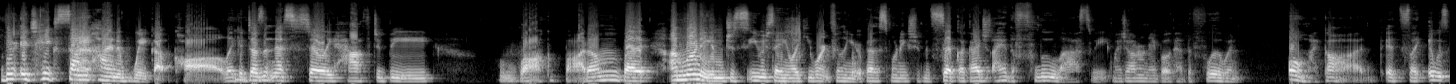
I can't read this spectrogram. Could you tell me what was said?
there, it takes some kind of wake up call. Like it doesn't necessarily have to be rock bottom but i'm learning and just you were saying like you weren't feeling your best this morning you've been sick. Like i just i had the flu last week. My daughter and i both had the flu and oh my god it's like it was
